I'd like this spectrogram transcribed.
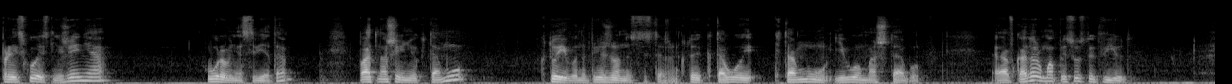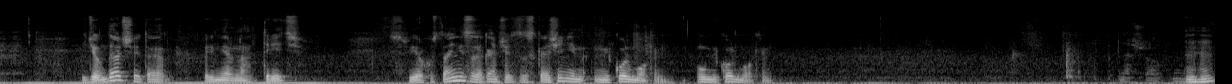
происходит снижение уровня света по отношению к тому, к той его напряженности, скажем, к, той, к, того, к тому его масштабу, э, в котором он присутствует в юд. Идем дальше, это примерно треть сверху страницы, заканчивается сокращением Миколь Мокин. У Миколь Мокин. Нашел. Угу.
